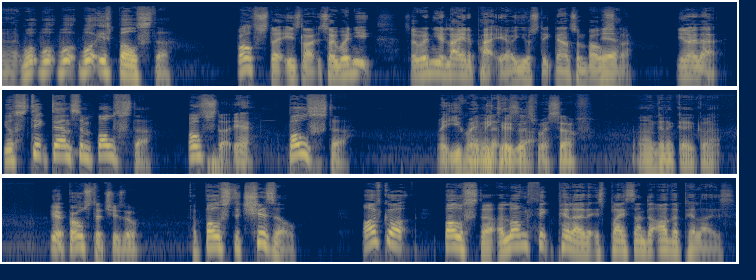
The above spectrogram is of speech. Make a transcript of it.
no, no. What, what, what, what is bolster? Bolster is like so when you so when you're laying a patio, you'll stick down some bolster. You know that You'll stick down some bolster. bolster, yeah. Bolster. Mate, you've made me this Google this myself. I'm going to Google it. Yeah, bolster chisel. A bolster chisel. I've got bolster, a long, thick pillow that is placed under other pillows.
